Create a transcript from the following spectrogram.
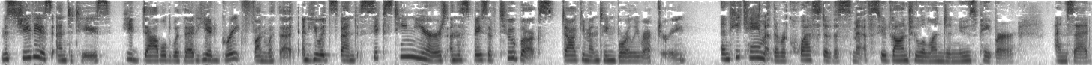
mischievous entities. He dabbled with it. He had great fun with it. And he would spend 16 years in the space of two books documenting Borley Rectory. And he came at the request of the Smiths, who'd gone to a London newspaper and said,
